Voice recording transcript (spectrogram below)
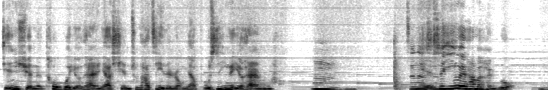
拣选的，透过犹太人要显出他自己的荣耀，不是因为犹太人很好，嗯，真的也是因为他们很弱，嗯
